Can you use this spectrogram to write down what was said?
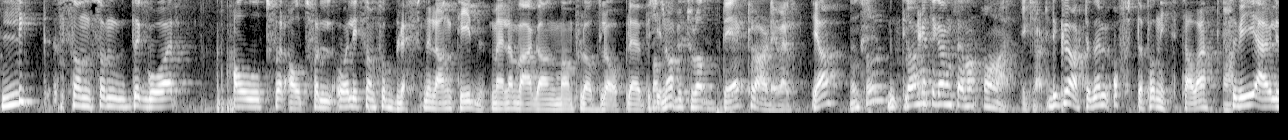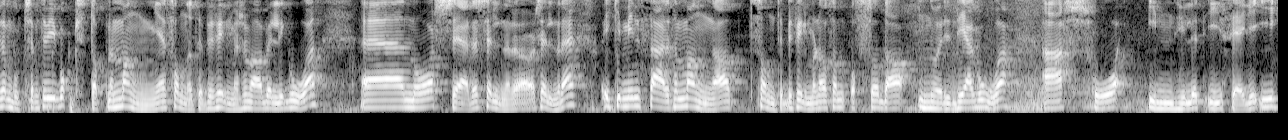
Litt sånn som det går altfor, altfor Og litt sånn forbløffende lang tid mellom hver gang man får lov til å oppleve på Man kino. skulle tro at det klarer de vel. Ja, Men så gang etter gang ser man å nei, de klarte det. De klarte dem ofte på 90-tallet. Så vi er jo liksom bortskjemte. Vi vokste opp med mange sånne typer filmer som var veldig gode. Eh, nå skjer det sjeldnere og sjeldnere. Og ikke minst er det så mange av sånne typer filmer nå som også da, når de er gode, er så innhyllet i CGI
